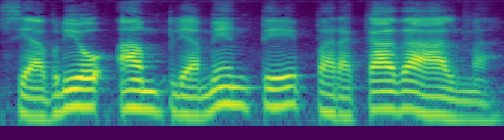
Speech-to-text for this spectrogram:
se abrió ampliamente para cada alma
